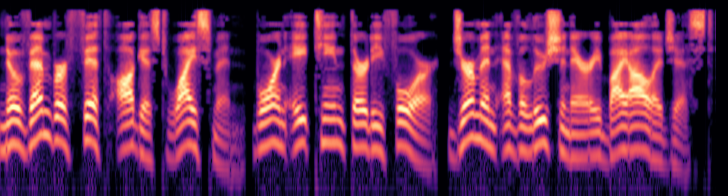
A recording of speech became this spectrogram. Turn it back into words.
November 5 – August Weismann born 1834, German evolutionary biologist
